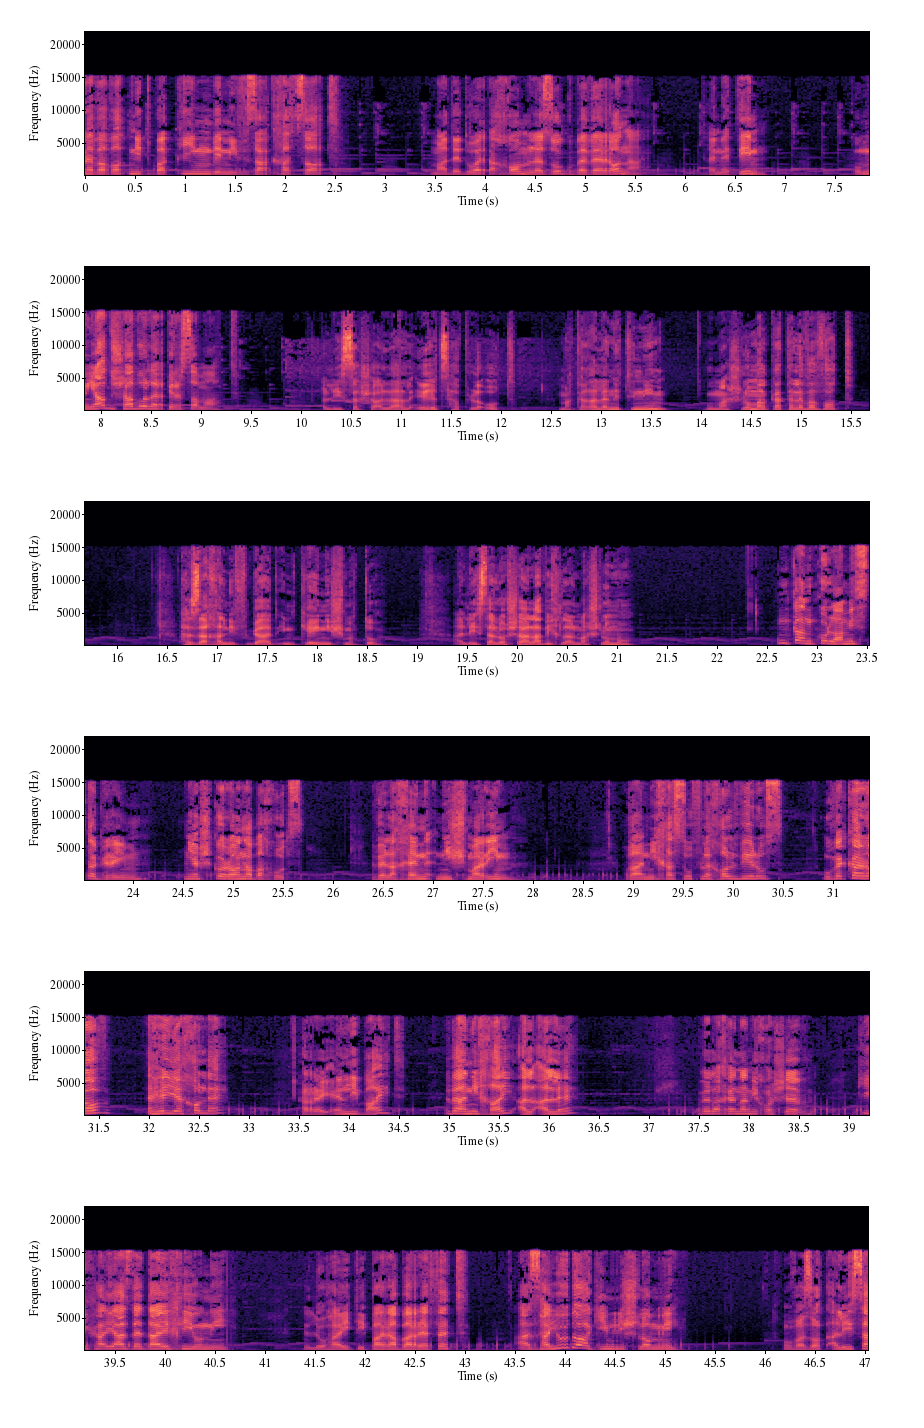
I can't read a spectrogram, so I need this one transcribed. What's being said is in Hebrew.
רבבות נדבקים במבזק חסות. מדדו את החום לזוג בוורונה. הם מתים. ומיד שבו לפרסומות. אליסה שאלה על ארץ הפלאות, מה קרה לנתינים, ומה שלום מלכת הלבבות. הזחל נפגד עמקי נשמתו. אליסה לא שאלה בכלל מה שלמה. כאן כולם מסתגרים, יש קורונה בחוץ, ולכן נשמרים. ואני חשוף לכל וירוס, ובקרוב אהיה חולה. הרי אין לי בית, ואני חי על עלה. ולכן אני חושב כי היה זה די חיוני. לו הייתי פרה ברפת, אז היו דואגים לשלומי. ובזאת אליסה,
